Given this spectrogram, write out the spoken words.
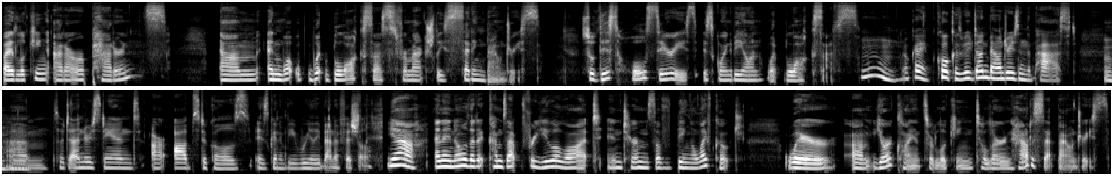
by looking at our patterns um, and what what blocks us from actually setting boundaries. So this whole series is going to be on what blocks us. Mm, okay, cool. Because we've done boundaries in the past. Mm-hmm. Um, so to understand our obstacles is going to be really beneficial. Yeah. And I know that it comes up for you a lot in terms of being a life coach, where um, your clients are looking to learn how to set boundaries.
